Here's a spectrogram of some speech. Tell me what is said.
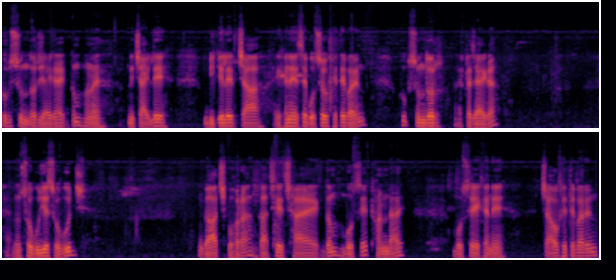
খুব সুন্দর জায়গা একদম মানে আপনি চাইলে বিকেলের চা এখানে এসে বসেও খেতে পারেন। খুব সুন্দর একটা জায়গা। একদম সবুজে সবুজ। গাছ ভরা গাছের ছায়া একদম বসে, ঠান্ডায় বসে এখানে চাও খেতে পারেন।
